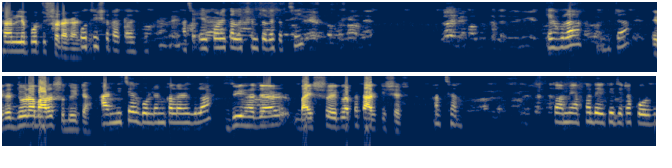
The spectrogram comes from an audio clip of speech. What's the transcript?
ছাড়া নিলে পঁচিশশো টাকা আসবে। পঁচিশশো টাকা আসবে। আচ্ছা এরপরে কালেকশনটা দেখাচ্ছি। এগুলা দুটা এটা জোড়া বারোশো দুইটা। আর নিচের গোল্ডেন কালার এগুলা? দুই হাজার বাইশশো এগুলো আপনার টার্কিশের আচ্ছা। তো আমি আপনাদেরকে যেটা করব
